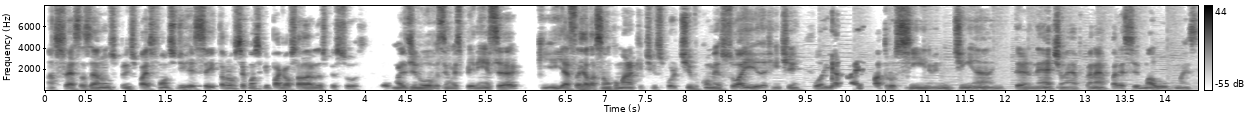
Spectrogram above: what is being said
as festas eram as principais fontes de receita para você conseguir pagar o salário das pessoas. Mas, de novo, assim, uma experiência que, e essa relação com o marketing esportivo começou aí. A gente pô, ia atrás de patrocínio e não tinha internet na época, né? Parece maluco, mas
